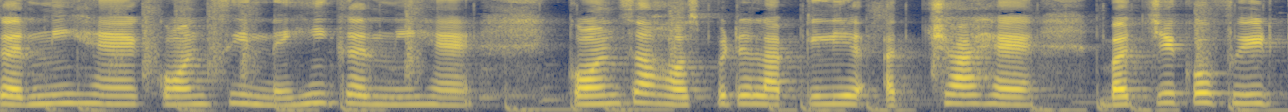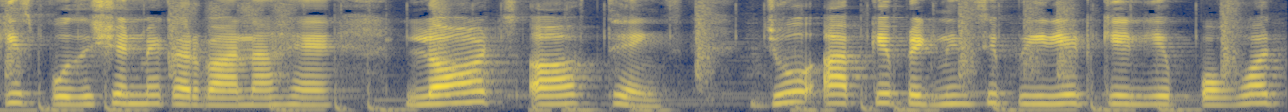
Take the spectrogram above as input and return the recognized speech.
करनी है, कौन सी नहीं करनी है, कौन सा हॉस्पिटल आपके लिए अच्छा है, बच्चे को फ़ीड किस पोजीशन में करवाना है लॉट्स ऑफ़ थिंग्स जो आपके प्रेगनेंसी पीरियड के लिए बहुत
